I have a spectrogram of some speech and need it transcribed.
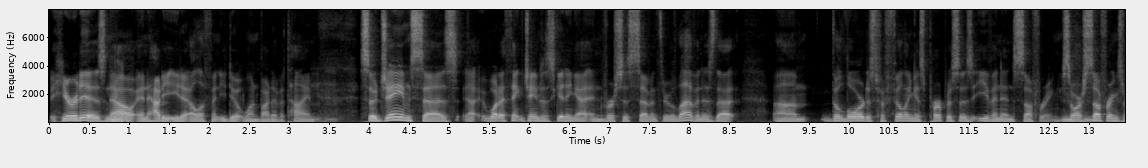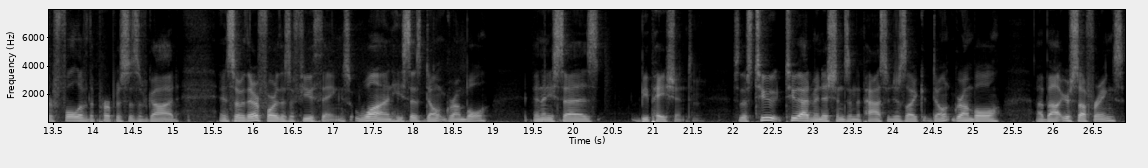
here it is now, and how do you eat an elephant? You do it one bite at a time. Mhm. So James says uh, what I think James is getting at in verses seven through eleven is that um, the Lord is fulfilling His purposes even in suffering. So our Mhm. sufferings are full of the purposes of God, and so therefore there's a few things. One, He says, "Don't grumble," and then He says, "Be patient." So there's two two admonitions in the passage. Is like, don't grumble about your sufferings,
